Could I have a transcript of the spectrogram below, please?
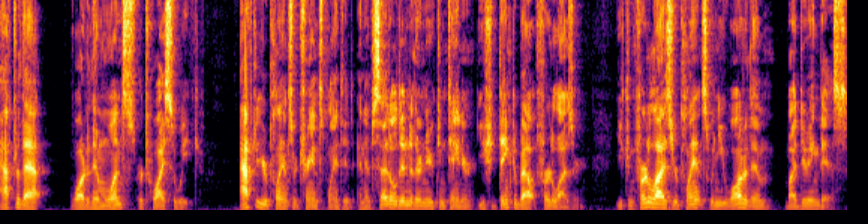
After that, water them once or twice a week. After your plants are transplanted and have settled into their new container, you should think about fertilizer. You can fertilize your plants when you water them by doing this.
